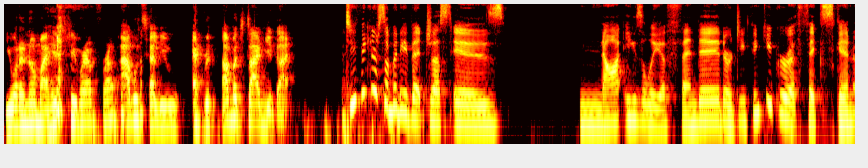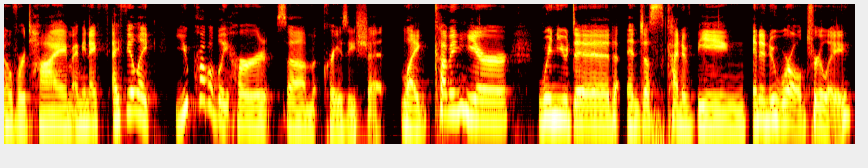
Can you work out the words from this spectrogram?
You want to know my history, where I'm from? I will tell you every how much time you got. Do you think you're somebody that just is? Not easily offended or do you think you grew a thick skin over time? I mean I, I feel like you probably heard some crazy shit like coming here when you did and just kind of being in a new world truly.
